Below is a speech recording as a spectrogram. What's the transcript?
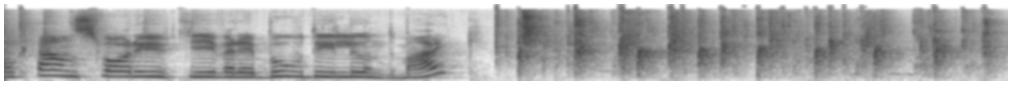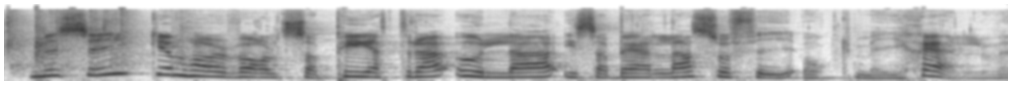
Och ansvarig utgivare Bodil Lundmark. Musiken har valts av Petra, Ulla, Isabella, Sofie och mig själv.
